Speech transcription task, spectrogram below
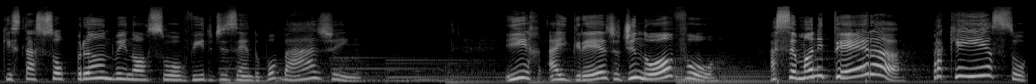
que está soprando em nosso ouvido dizendo bobagem. Ir à igreja de novo, a semana inteira. Para que isso?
